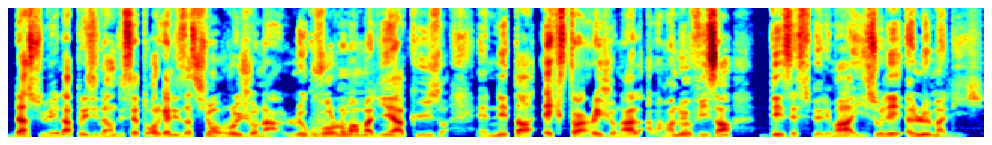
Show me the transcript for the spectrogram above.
d'assurer la présidence de cette organisation régionale. Le gouvernement malien accuse un État extra-régional à la manœuvre visant désespérément à isoler le Mali.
